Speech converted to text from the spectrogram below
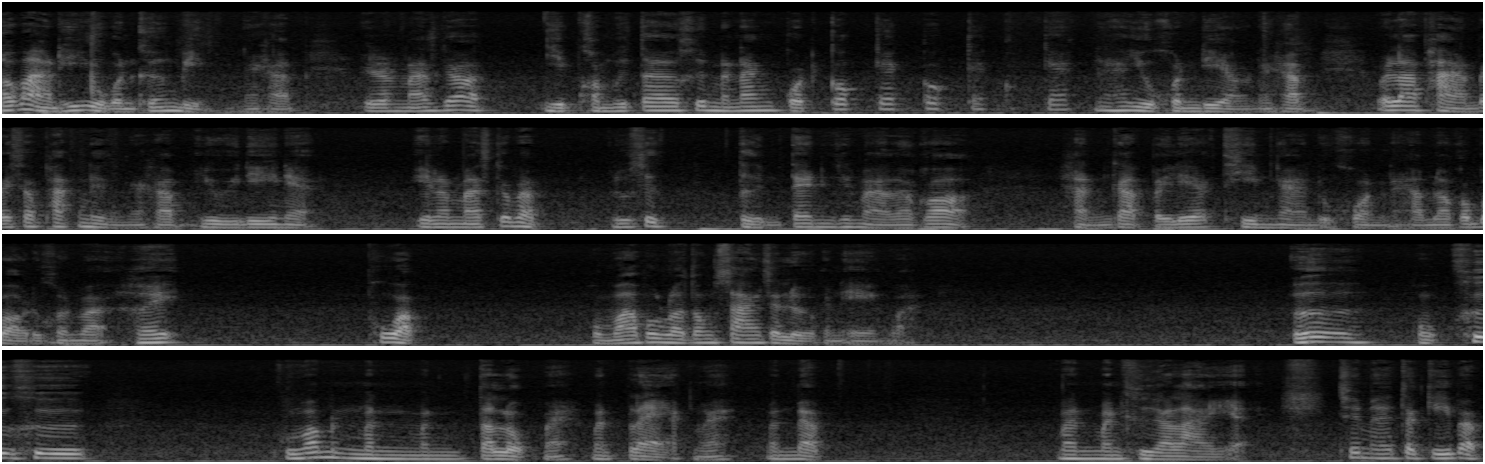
ระหว่างที่อยู่บนเครื่องบินนะครับอีลอนมัสก็หยิบคอมพิวเตอร์ขึ้นมานั่งกดก๊กแก๊กก๊กแก๊กก๊กแก๊กนะฮะอยู่คนเดียวนะครับ เวลาผ่านไปสักพักหนึ่งนะครับอยู่ดีเนี่ยอีลอนมัสก็แบบรู้สึกตื่นเต้นขึ้นมา แล้วก็หันกลับไปเรียกทีมงานทุกคนนะครับแล้วก็บอกทุกคนว่า เฮ้ย พวก ผมว่าพวกเราต้องสร้างจรวดกันเองว่ะ เออ ผมคือคือ คุณว่ามันมันมันตลกไหมมันแปลกไหมมันแบบ มันมันคืออะไรอะ่ะ ใช่ไหมตะกี้แบบ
